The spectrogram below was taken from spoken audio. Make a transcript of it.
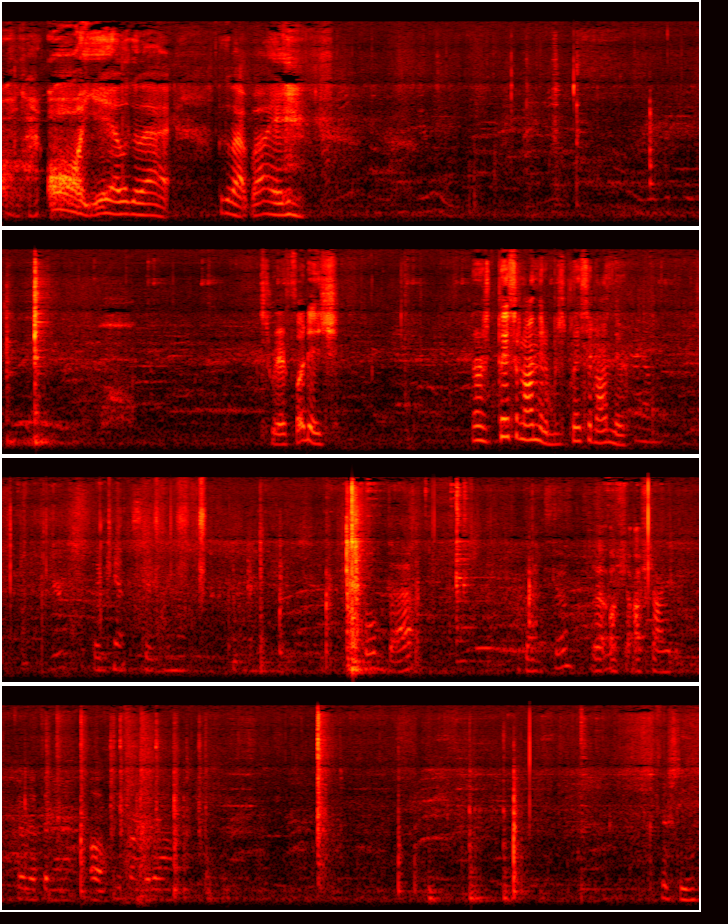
Oh, God. oh yeah, look at that. Look at that. Bye. It's rare footage. No, just place it on there. Just place it on there. They can't see. Hang on. Hold that. Back go. Yeah, I'll, sh- I'll shine it. Go up and then. Oh, you found it out. Here, Steven.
